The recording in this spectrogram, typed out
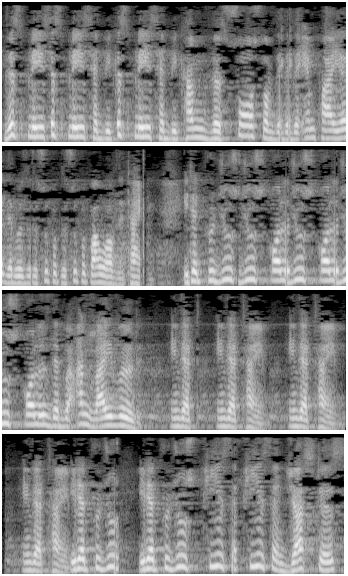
this place, this place had, be, this place had become the source of the, the empire that was the super, the superpower of the time. It had produced Jew scholars, Jew scholars, Jew scholars that were unrivaled in that, in that time, in that time, in that time. It had produced, it had produced peace, peace and justice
